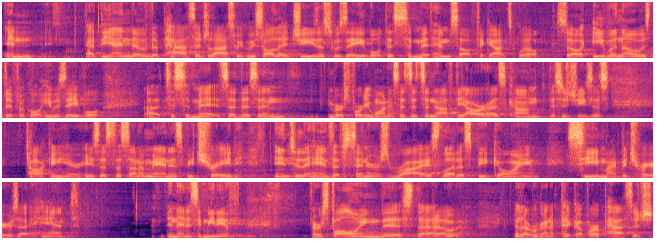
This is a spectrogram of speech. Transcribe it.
And at the end of the passage last week, we saw that Jesus was able to submit himself to God's will. So even though it was difficult, he was able uh, to submit. It said this in verse 41. It says, It's enough, the hour has come. This is Jesus talking here. He says, The Son of Man is betrayed into the hands of sinners. Rise, let us be going. See, my betrayers at hand. And then it's immediate, or it's following this that, uh, that we're going to pick up our passage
